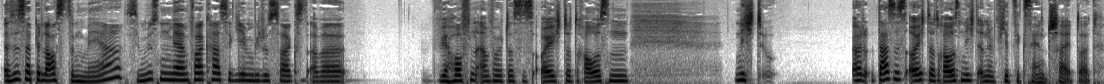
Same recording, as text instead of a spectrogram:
es ist eine Belastung mehr. Sie müssen mehr in Vorkasse geben, wie du sagst, aber wir hoffen einfach, dass es euch da draußen nicht, dass es euch da draußen nicht an den 40 Cent scheitert,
